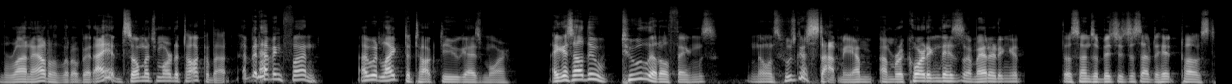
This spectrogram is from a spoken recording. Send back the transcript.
run out a little bit. I had so much more to talk about. I've been having fun. I would like to talk to you guys more. I guess I'll do two little things. No one's who's gonna stop me. I'm I'm recording this. I'm editing it. Those sons of bitches just have to hit post.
